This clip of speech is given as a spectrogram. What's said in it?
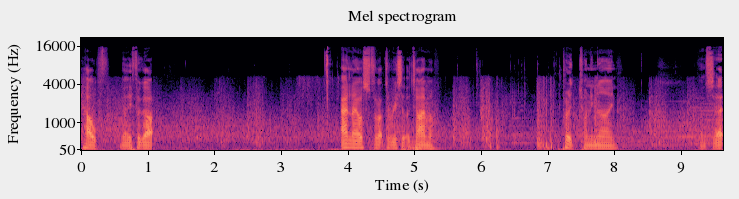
health. Nearly forgot. And I also forgot to reset the timer. Put it 29. One sec.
